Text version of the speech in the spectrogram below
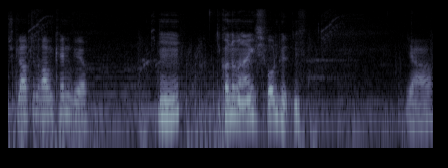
Ich glaube, den Raum kennen wir. Mhm. Die konnte man eigentlich wohnhütten. Ja.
